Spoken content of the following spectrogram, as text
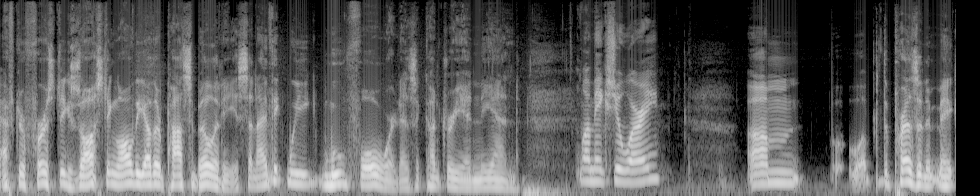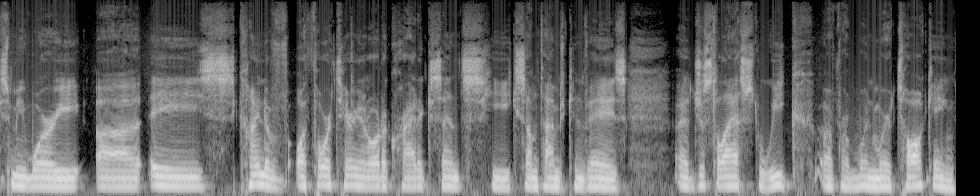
after first exhausting all the other possibilities. And I think we move forward as a country in the end. What makes you worry? Um, well, the president makes me worry. Uh, a kind of authoritarian, autocratic sense he sometimes conveys. Uh, just last week, uh, from when we're talking,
